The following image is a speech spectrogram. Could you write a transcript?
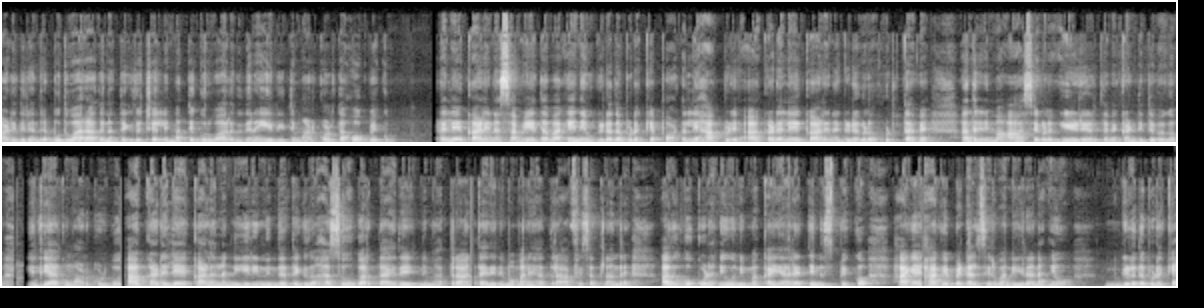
ಮಾಡಿದ್ದೀರಿ ಅಂದರೆ ಬುಧವಾರ ಅದನ್ನು ತೆಗೆದು ಚೆಲ್ಲಿ ಮತ್ತೆ ಗುರುವಾರದ ದಿನ ಈ ರೀತಿ ಮಾಡ್ಕೊಳ್ತಾ ಹೋಗಬೇಕು. ಕಡಲೆಕಾಳಿನ ಸಮೇತವಾಗಿ ನೀವು ಗಿಡದ ಬುಡಕ್ಕೆ ಪಾಟಲ್ಲಿ ಹಾಕ್ಬಿಡಿ. ಆ ಕಡಲೆಕಾಳಿನ ಗಿಡಗಳು ಹುಟ್ಟುತ್ತವೆ ಅಂದರೆ ನಿಮ್ಮ ಆಸೆಗಳು ಈಡೇರ್ತವೆ ಖಂಡಿತವಾಗೂ. ರೀತಿಯಾಗಿ ಮಾಡ್ಕೊಳ್ಬೋದು. ಆ ಕಡಲೆಕಾಳನ್ನು ನೀರಿನಿಂದ ತೆಗೆದು ಹಸು ಬರ್ತಾ ಇದೆ. ನಿಮ್ಮ ಹತ್ರ ಅಂತ ಇದೆ, ನಿಮ್ಮ ಮನೆ ಹತ್ರ, ಆಫೀಸ್ ಹತ್ರ ಅಂದರೆ ಅದಕ್ಕೂ ಕೂಡ ನೀವು ನಿಮ್ಮ ಕೈಯಾರೆ ತಿನ್ನಿಸ್ಬೇಕು. ಹಾಗೆ ಹಾಗೆ ಪೆಟಲ್ಸ್ ಇರುವ ನೀರನ್ನು ನೀವು ಗಿಡದ ಬುಡಕ್ಕೆ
